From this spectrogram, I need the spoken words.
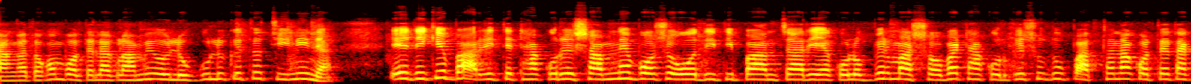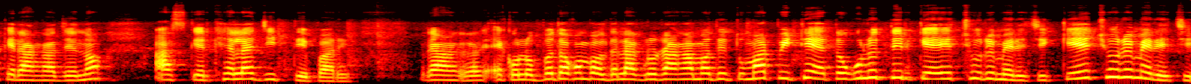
রাঙা তখন বলতে লাগল, আমি ওই লোকগুলোকে তো চিনি না। এদিকে বাড়িতে ঠাকুরের সামনে বসে অদিতি পাঞ্চারি একলব্যের মা সবাই ঠাকুরকে শুধু প্রার্থনা করতে থাকে, রাঙা যেন আজকের খেলায় জিততে পারে। একলব্য তখন বলতে লাগল রাঙামতি তোমার পিঠে এতগুলো তীর কে ছুঁড়ে মেরেছে? কে ছুঁড়ে মেরেছে?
